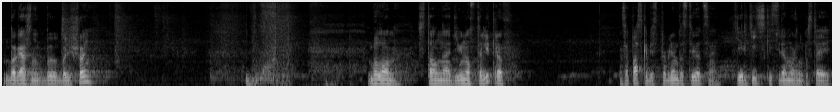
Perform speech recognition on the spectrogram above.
Багажник был большой. Баллон стал на 90 литров. Запаска без проблем достается. Теоретически сюда можно поставить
